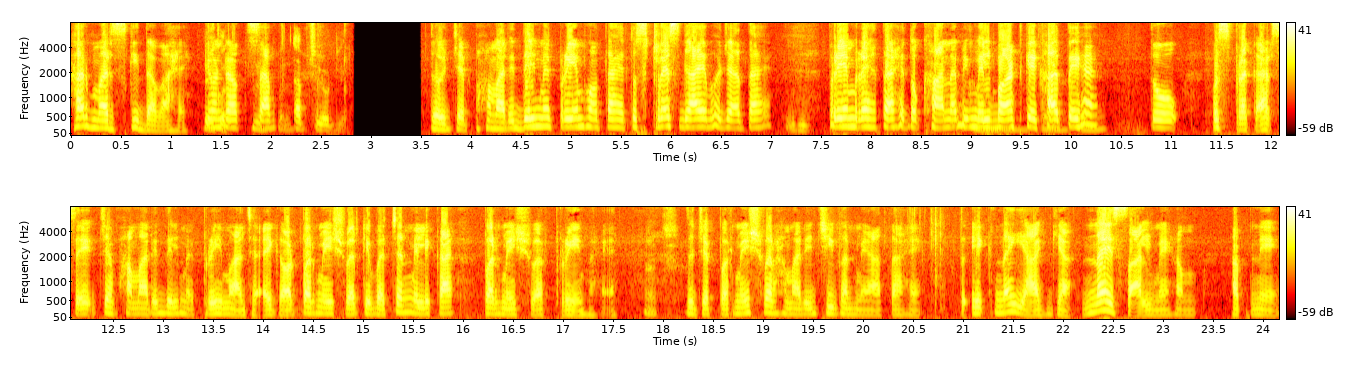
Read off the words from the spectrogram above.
हर मर्ज की दवा है। क्यों डॉक्टर साहब तो जब हमारे दिल में प्रेम होता है तो स्ट्रेस गायब हो जाता है। प्रेम रहता है तो खाना भी मिल बांट के खाते हैं। तो उस प्रकार से जब हमारे दिल में प्रेम आ जाएगा और परमेश्वर के वचन में लिखा है परमेश्वर प्रेम है। अच्छा। तो जब परमेश्वर हमारे जीवन में आता है तो एक नई आज्ञा नए साल में हम अपने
